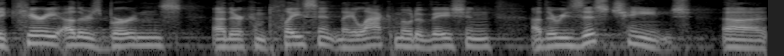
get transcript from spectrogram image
they carry others' burdens, uh, they're complacent, they lack motivation, uh, they resist change. Uh,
